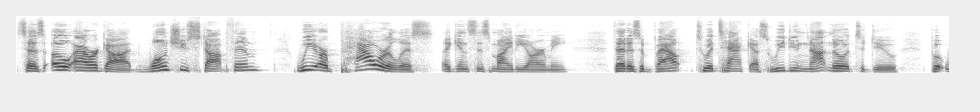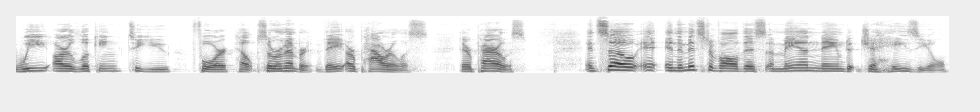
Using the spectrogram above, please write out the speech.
says oh our god won't you stop them? We are powerless against this mighty army that is about to attack us. We do not know what to do but we are looking to you for help. So remember they are powerless. They're powerless. And so in the midst of all this a man named jehaziel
